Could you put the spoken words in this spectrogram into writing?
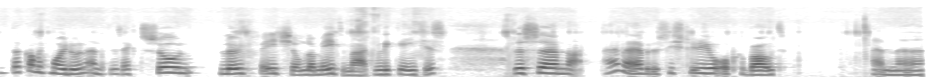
dat kan ik mooi doen. En het is echt zo'n leuk feestje om daar mee te maken met die kindjes. Dus uh, nou, hè, we hebben dus die studio opgebouwd. En uh,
